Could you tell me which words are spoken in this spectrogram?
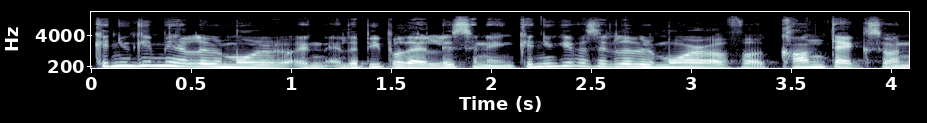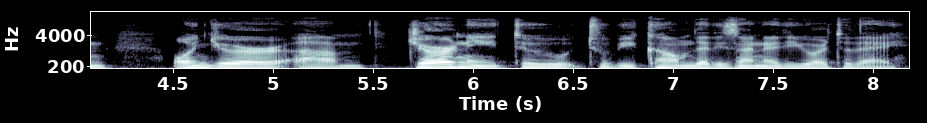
Can you give me a little more, and the people that are listening, can you give us a little bit more of a context on on your um, journey to to become the designer that you are today?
